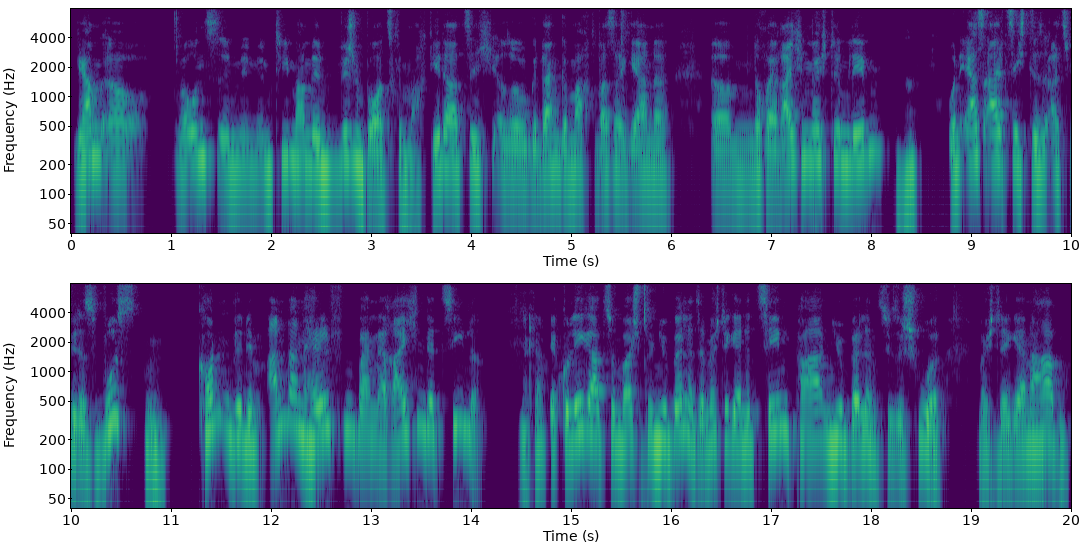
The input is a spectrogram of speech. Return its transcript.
wir haben äh, bei uns im, im, im, Team haben wir Vision Boards gemacht. Jeder hat sich also Gedanken gemacht, was er gerne ähm, noch erreichen möchte im Leben. Mhm. Und erst als, ich das, als wir das wussten, konnten wir dem anderen helfen beim Erreichen der Ziele. Ja, der Kollege hat zum Beispiel New Balance, er möchte gerne zehn Paar New Balance, diese Schuhe, möchte er gerne haben.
